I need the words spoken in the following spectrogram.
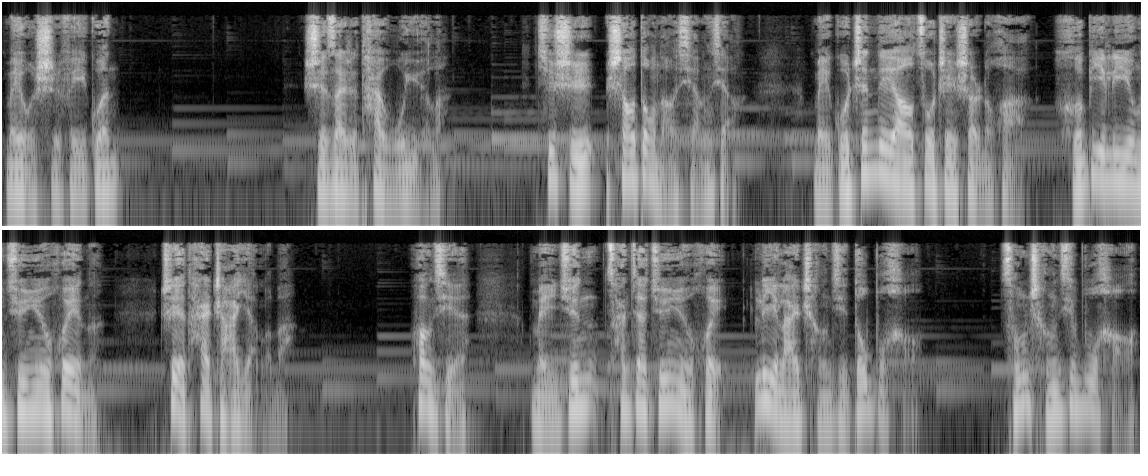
没有是非观。实在是太无语了。其实稍动脑想想，美国真的要做这事儿的话，何必利用军运会呢？这也太扎眼了吧！况且，美军参加军运会历来成绩都不好，从成绩不好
